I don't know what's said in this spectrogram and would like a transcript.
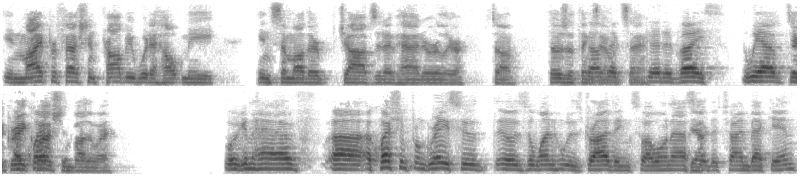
In my profession, probably would have helped me in some other jobs that I've had earlier. So those are things Sounds I would like say. good advice. We have It's a great question. question, by the way. We're going to have uh, a question from Grace, who was the one who was driving, so I won't ask Yeah. her to chime back in.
